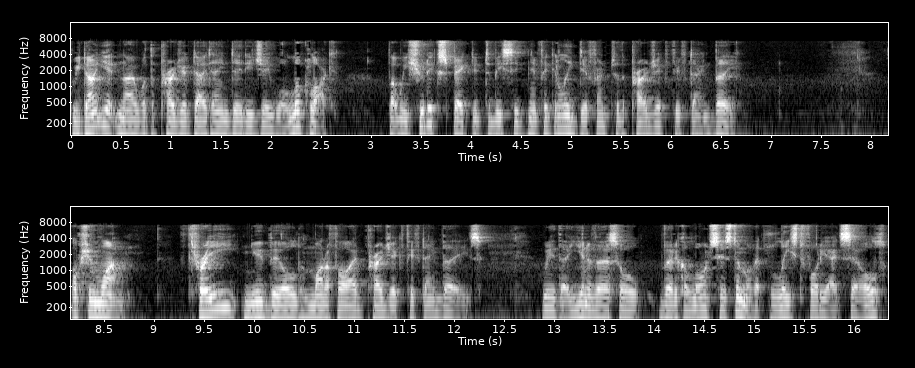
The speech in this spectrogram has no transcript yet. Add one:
we don't yet know what the Project 18 DDG will look like, but we should expect it to be significantly different to the Project 15B. Option 1 three new build modified Project 15Bs with a universal vertical launch system of at least 48 cells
